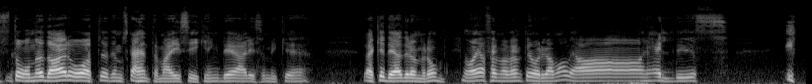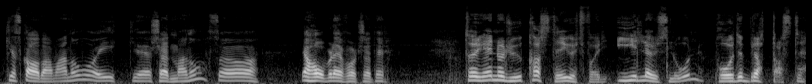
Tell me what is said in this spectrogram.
stående der og at de skal hente meg i Sea King. Det er liksom ikke det er ikke det jeg drømmer om. Nå er jeg 55 år gammel. Jeg har heldigvis ikke skada meg noe og ikke skjedd meg noe. Så jeg håper det fortsetter. Torgeir, når du kaster deg utfor i løssnoren på det bratteste,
